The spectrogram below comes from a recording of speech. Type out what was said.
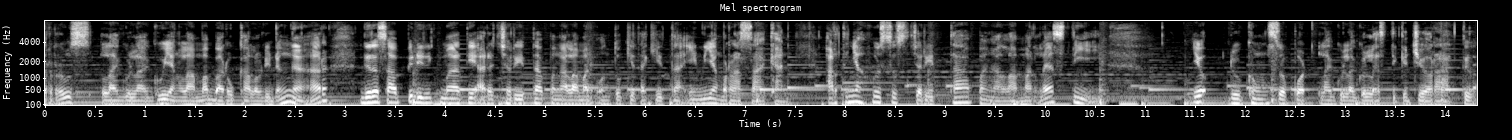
terus lagu-lagu yang lama baru kalau didengar Diresapi dinikmati ada cerita pengalaman untuk kita-kita. Ini yang merasakan. Artinya khusus cerita pengalaman Lesti. Yuk dukung support lagu-lagu Lesti Kejora tuh.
